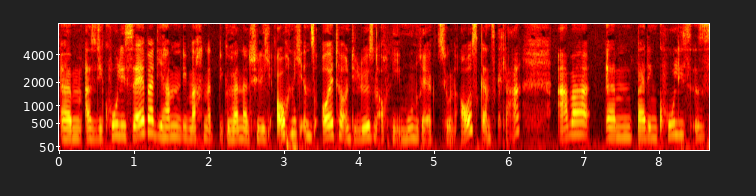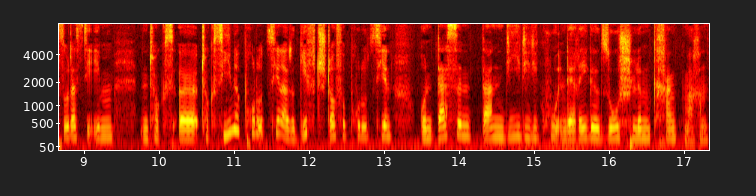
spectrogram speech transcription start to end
Ähm, also die Kolis selber, die haben, die machen, die gehören natürlich auch nicht ins Euter und die lösen auch eine Immunreaktion aus, ganz klar. Aber ähm, bei den Kolis ist es so, dass die eben Tox äh, Toxine produzieren, also Giftstoffe produzieren und das sind dann die, die die Kuh in der Regel so schlimm krank machen.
